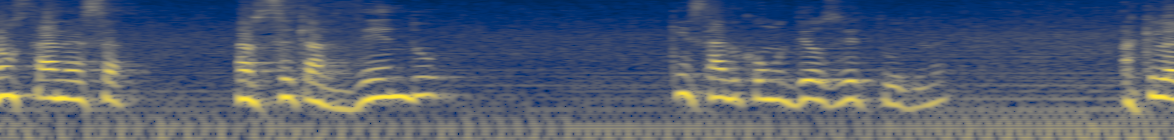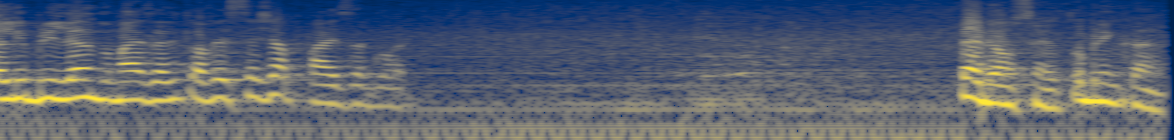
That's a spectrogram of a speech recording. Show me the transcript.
Não está nessa. Mas você está vendo. Quem sabe como Deus vê tudo, né? Aquilo ali brilhando mais ali, talvez seja a paz agora. Perdão, Senhor, estou brincando.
